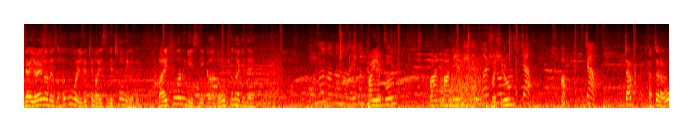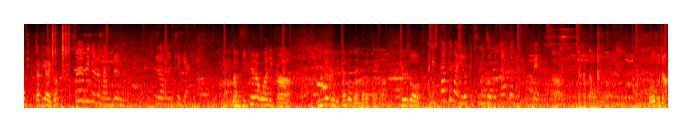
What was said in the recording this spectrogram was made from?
내가 여행하면서 한국어를 이렇게 많이 쓴 게 처음이거든. 말이 통하는 게 있으니까 너무 편하긴 해. 노노노노 이건 다 파인애플, 돼지. 머쉬룸, 짭 어? 짭. 짭? 가짜라고? 짭이야 이거? 소야빈으로 만든 그런 음식이야 난 뷔페라고 하니까 인도에서 뷔페 한 번도 안 가봤잖아 그래서 아니 스타트만 이렇게 주는 거고 딴건 뷔페 아 내가 갖다 먹는 거 먹어보자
